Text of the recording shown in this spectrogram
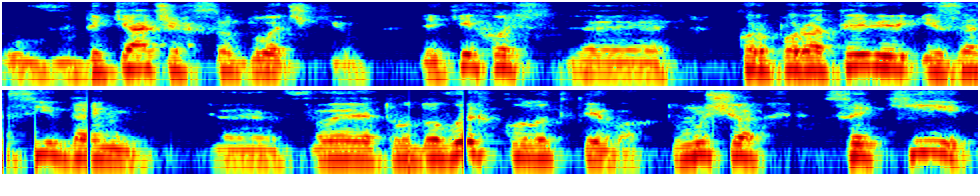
в дитячих садочків, якихось е, корпоративів і засідань в трудових колективах, тому що це ті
